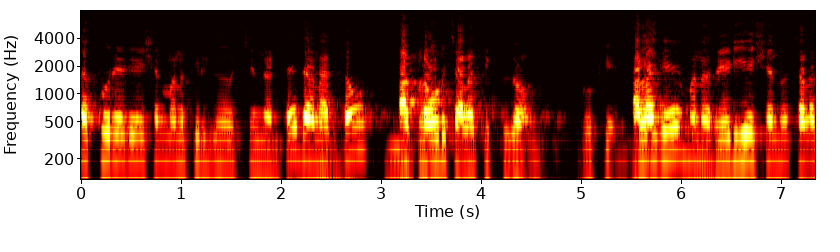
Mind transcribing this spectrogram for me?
తక్కువ రేడియేషన్ మనం తిరిగి వచ్చిందంటే దాని అర్థం ఆ క్లౌడ్ చాలా థిక్గా ఉందని. ఓకే అలాగే మన రేడియేషన్ చాలా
